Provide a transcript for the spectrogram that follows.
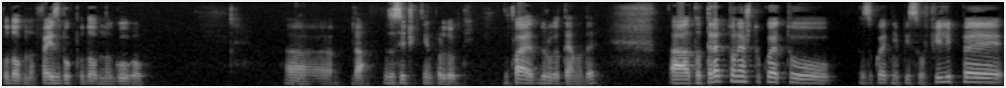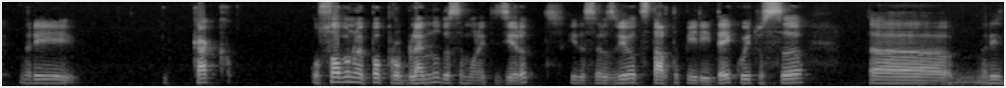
подобна Facebook, подобна Google. А, да, за всичките им продукти. Това е друга тема, де. А, та третото нещо, което, за което ни е писал Филип е нали, как особено е по-проблемно да се монетизират и да се развиват стартъпи или идеи, които са а, нали,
